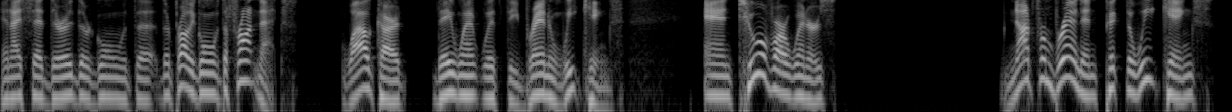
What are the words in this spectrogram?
and I said they're they're going with the they're probably going with the Frontenacs. Wild card, they went with the Brandon Wheat Kings, and two of our winners not from Brandon, picked the Wheat Kings.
